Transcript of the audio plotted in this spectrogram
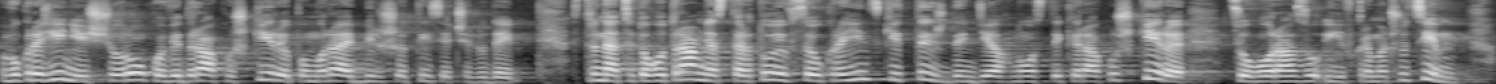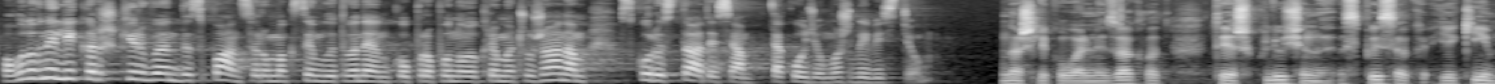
В Україні щороку від раку шкіри помирає більше тисячі людей. З 13 травня стартує всеукраїнський тиждень діагностики раку шкіри. Цього разу і в Кременчуці. Головний лікар шкірвендиспансеру Максим Литвиненко пропонує кременчужанам скористатися такою можливістю. Наш лікувальний заклад теж включений в список, які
